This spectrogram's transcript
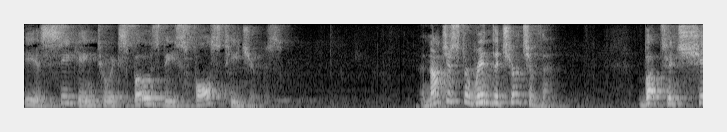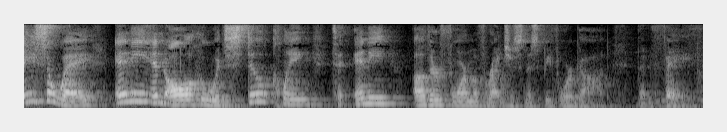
He is seeking to expose these false teachers, and not just to rid the church of them, but to chase away any and all who would still cling to any other form of righteousness before God than faith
